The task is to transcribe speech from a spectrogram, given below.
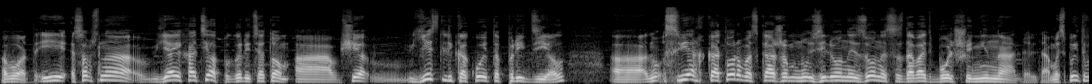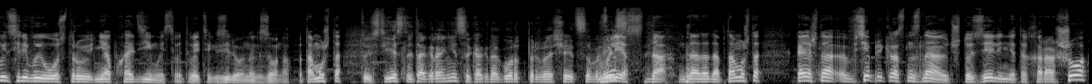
Вот. И, собственно, я и хотел поговорить о том, а вообще есть ли какой-то предел, ну, сверх которого, скажем, ну, зеленые зоны создавать больше не надо. Там, испытываете ли вы острую необходимость вот в этих зеленых зонах? Потому что... То есть, если та граница, когда город превращается в лес? В лес, да, да, да, да. Потому что, конечно, все прекрасно знают, что зелень это хорошо,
